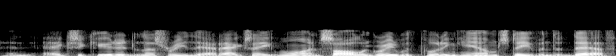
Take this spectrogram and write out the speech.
and executed. Let's read that. Acts 8:1. Saul agreed with putting him, Stephen, to death.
